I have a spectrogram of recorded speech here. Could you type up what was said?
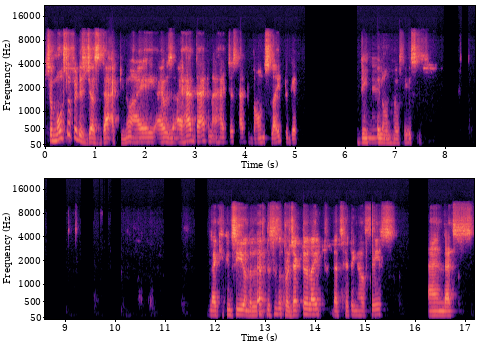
so most of it is just that, you know, I, I was, I had that and I had just had to bounce light to get detail on her faces. Like you can see on the left, this is a projector light that's hitting her face. And that's,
